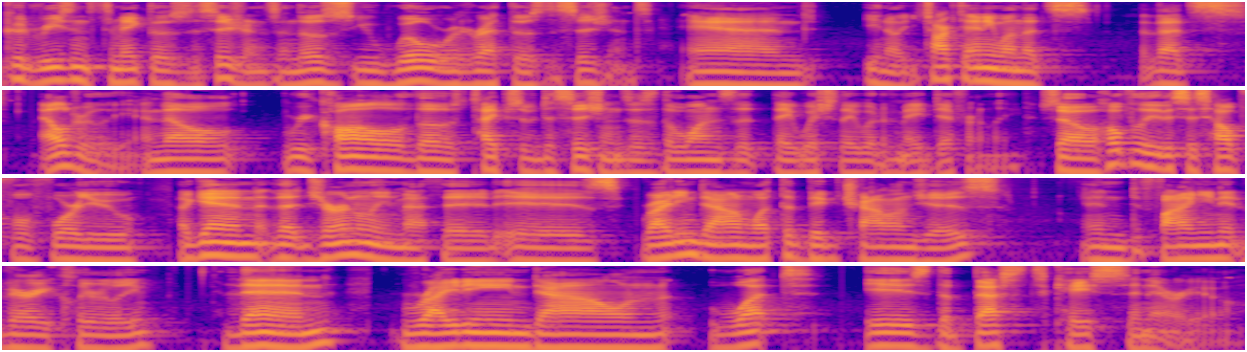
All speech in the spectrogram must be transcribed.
good reasons to make those decisions, and those you will regret those decisions. And you know, you talk to anyone that's that's elderly and they'll recall those types of decisions as the ones that they wish they would have made differently. So hopefully this is helpful for you. Again, that journaling method is writing down what the big challenge is and defining it very clearly. Then writing down what is the best case scenario.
